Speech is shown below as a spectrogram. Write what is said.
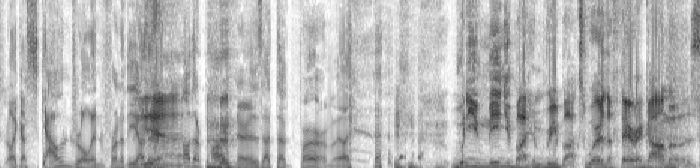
like a scoundrel in front of the other Yeah. other partners at the firm. What do you mean you bought him Reeboks? Where are the Ferragamos?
